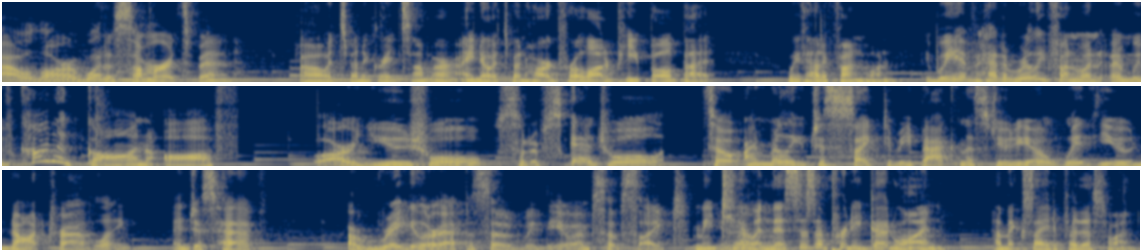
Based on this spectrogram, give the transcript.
Wow, Laura, what a summer it's been. Oh, it's been a great summer. I know it's been hard for a lot of people, but we've had a fun one. We have had a really fun one, and we've kind of gone off our usual sort of schedule. So I'm really just psyched to be back in the studio with you, not traveling, and just have a regular episode with you. I'm so psyched. Me too. know? And this is a pretty good one. I'm excited for this one.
